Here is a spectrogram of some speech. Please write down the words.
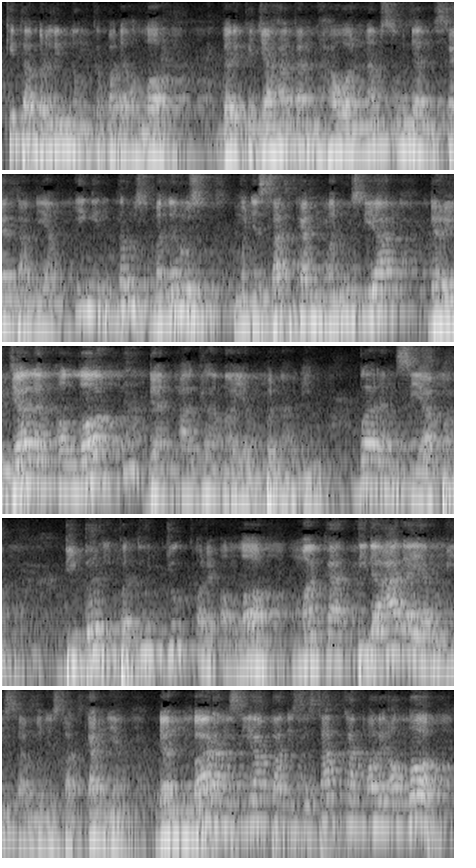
Kita berlindung kepada Allah dari kejahatan hawa nafsu dan setan yang ingin terus-menerus menyesatkan manusia dari jalan Allah dan agama yang benar ini. Barang siapa diberi petunjuk oleh Allah, maka tidak ada yang bisa menyesatkannya. Dan barang siapa disesatkan oleh Allah,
